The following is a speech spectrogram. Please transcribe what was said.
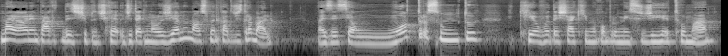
maior o impacto desse tipo de tecnologia no nosso mercado de trabalho. Mas esse é um outro assunto que eu vou deixar aqui meu compromisso de retomar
